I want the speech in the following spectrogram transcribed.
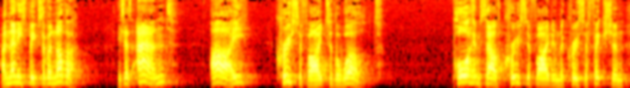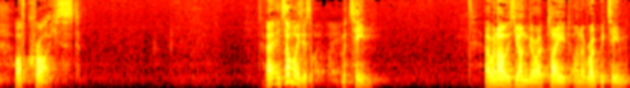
And then he speaks of another. He says, and I crucified to the world. Paul himself crucified in the crucifixion of Christ. Uh, in some ways, it's like playing on a team. Uh, when I was younger, I played on a rugby team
